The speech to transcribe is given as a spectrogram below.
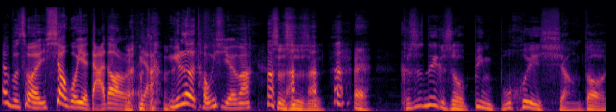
那不错，效果也达到了呀，娱乐同学吗？是是是，哎，可是那个时候并不会想到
